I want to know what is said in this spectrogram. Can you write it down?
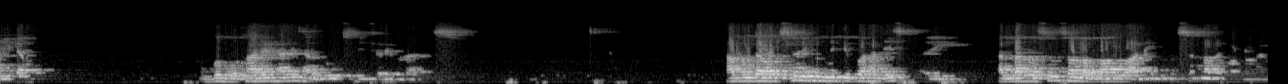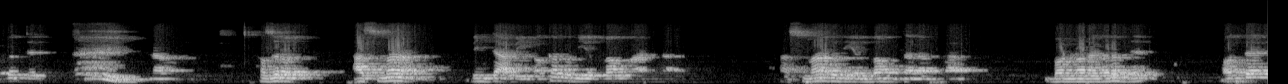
দিলাম বুখারীর হাদিস আর মুসলিম শরীফের হাদিস আবু দাউদ শরীফের নিকট হাদিস এই আল্লাহ রাসূল সাল্লাল্লাহু আলাইহি ওয়াসাল্লামের বর্ণনা করেন হযরত আসমা বিনতে আবি বকর রাদিয়াল্লাহু আনহা আসমা রাদিয়াল্লাহু তাআলা বর্ণনা করেন অধ্যায়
